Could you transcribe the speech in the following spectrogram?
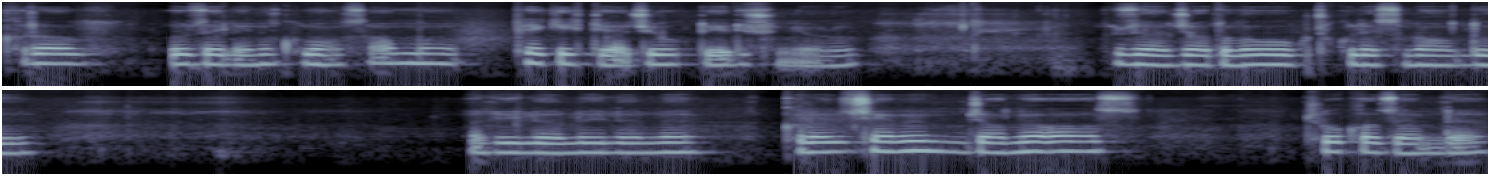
kral özelliğini kullansam mı pek ihtiyacı yok diye düşünüyorum. Güzelce adalı okçu kulesini aldı. Hadi ilerle ilerle. Kraliçemin canı az. Çok az hem de.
